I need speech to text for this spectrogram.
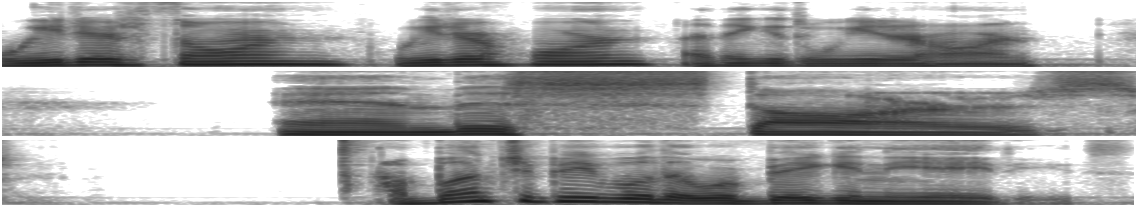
Wiederthorn, Wiederhorn, I think it's Wiederhorn, and this stars a bunch of people that were big in the '80s,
